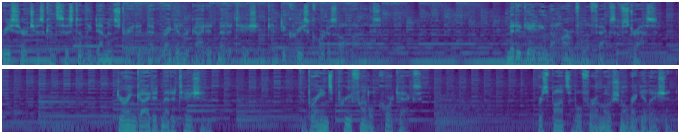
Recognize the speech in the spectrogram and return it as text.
Research has consistently demonstrated that regular guided meditation can decrease cortisol levels, mitigating the harmful effects of stress. During guided meditation, the brain's prefrontal cortex, responsible for emotional regulation,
